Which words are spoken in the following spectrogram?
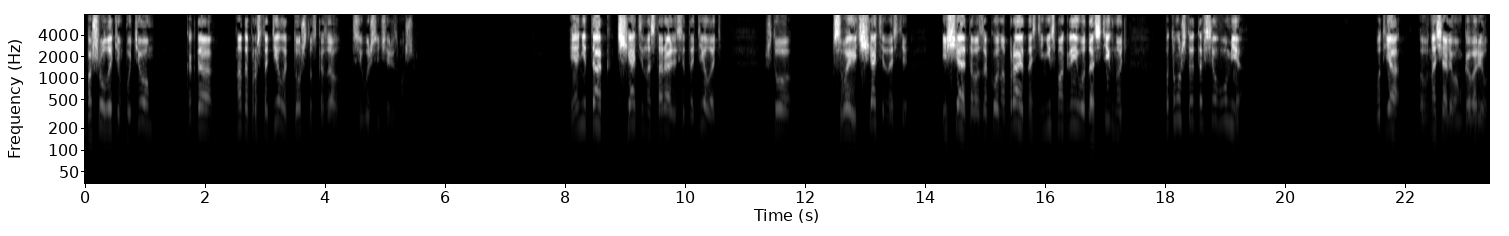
пошел этим путем, когда надо просто делать то, что сказал Всевышний через Маше. И они так тщательно старались это делать, что в своей тщательности, ища этого закона праведности, не смогли его достигнуть, потому что это все в уме. Вот я вначале вам говорил,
